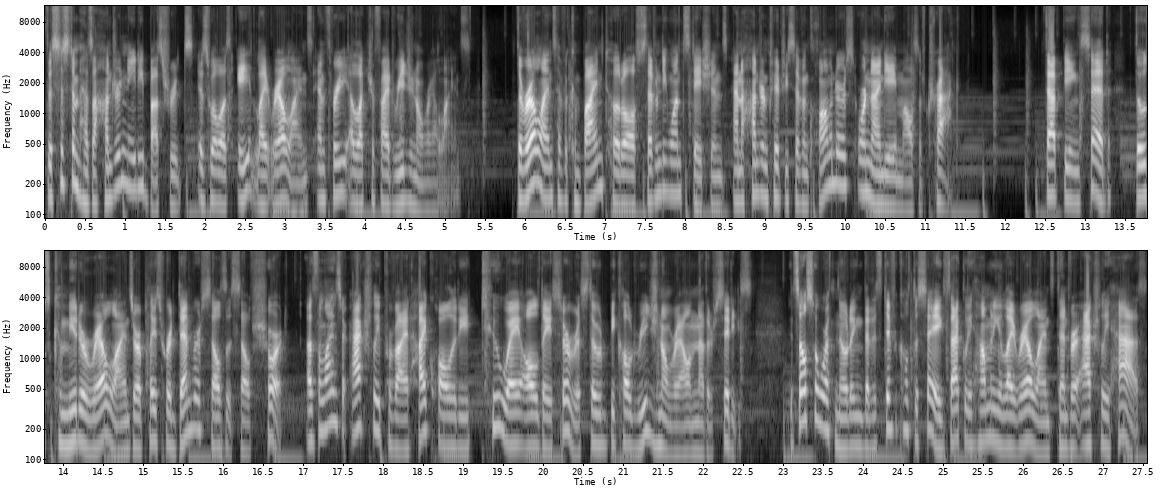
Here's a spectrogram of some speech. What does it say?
The system has 180 bus routes, as well as 8 light rail lines and 3 electrified regional rail lines. The rail lines have a combined total of 71 stations and 157 kilometers, or 98 miles of track. That being said, those commuter rail lines are a place where Denver sells itself short, as the lines actually provide high quality, two way all day service that would be called regional rail in other cities. It's also worth noting that it's difficult to say exactly how many light rail lines Denver actually has,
